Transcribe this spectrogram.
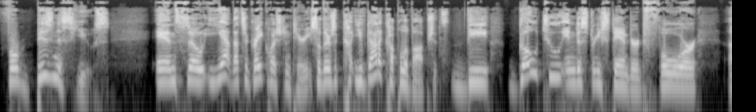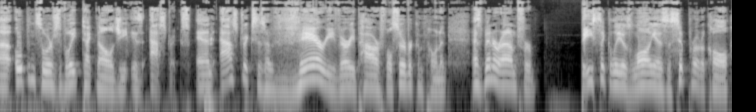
for business use?" And so, yeah, that's a great question, Terry. So there's a, you've got a couple of options. The go-to industry standard for uh, open source VoIP technology is Asterisk. And Asterisk is a very, very powerful server component, has been around for basically as long as the SIP protocol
